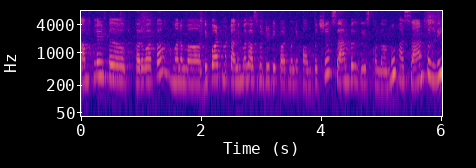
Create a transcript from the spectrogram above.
కంప్లైంట్ తర్వాత మనం డిపార్ట్మెంట్ అనిమల్ హస్బెండరీ డిపార్ట్మెంట్కి పంపించి శాంపిల్ తీసుకున్నాము ఆ శాంపిల్ని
